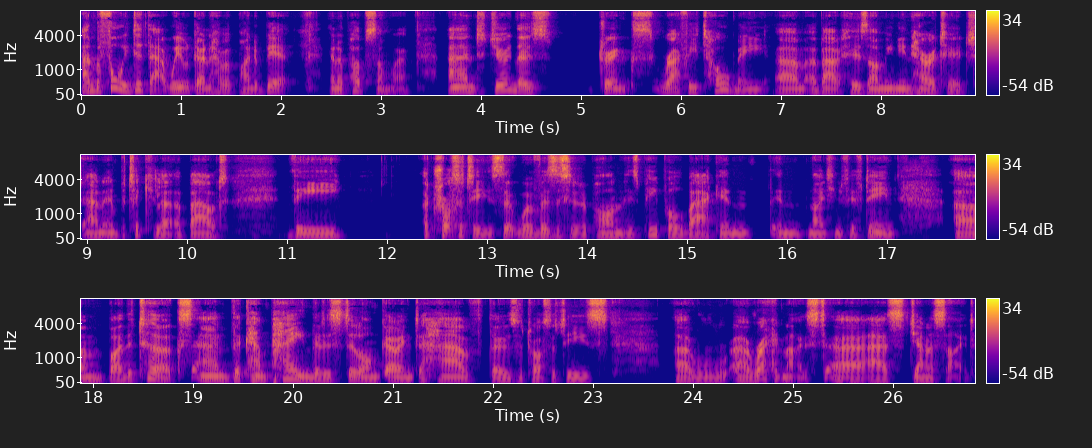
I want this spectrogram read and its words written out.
And before we did that, we would go and have a pint of beer in a pub somewhere. And during those drinks, Rafi told me um, about his Armenian heritage and, in particular, about the atrocities that were visited upon his people back in, in 1915. Um, by the Turks, and the campaign that is still ongoing to have those atrocities uh, uh, recognized uh, as genocide.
